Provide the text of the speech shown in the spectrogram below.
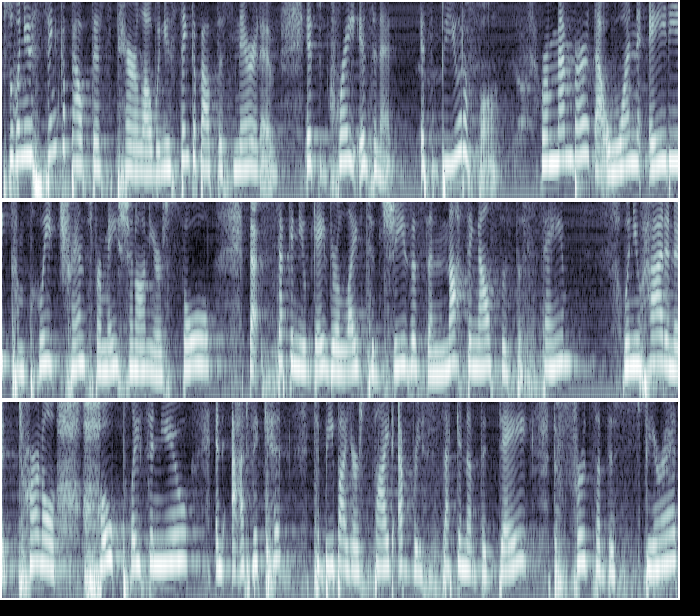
So when you think about this parallel, when you think about this narrative, it's great, isn't it? It's beautiful. Remember that 180 complete transformation on your soul? That second you gave your life to Jesus and nothing else was the same? When you had an eternal hope place in you, an advocate to be by your side every second of the day, the fruits of the Spirit,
